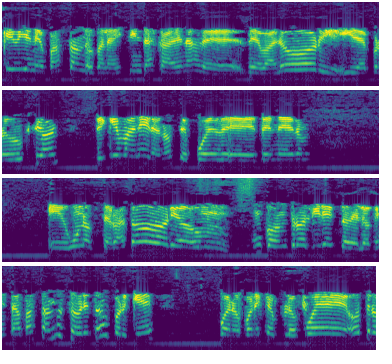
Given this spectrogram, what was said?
qué viene pasando con las distintas cadenas de, valor y, de producción, de qué manera no se puede tener eh, un observatorio, un, control directo de lo que está pasando, sobre todo porque, bueno, por ejemplo, fue otro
